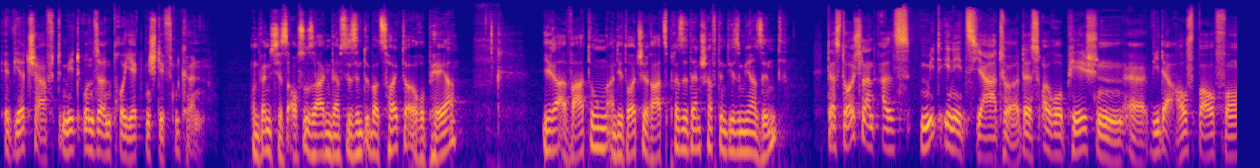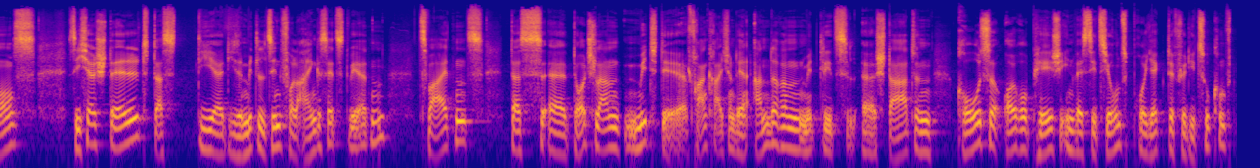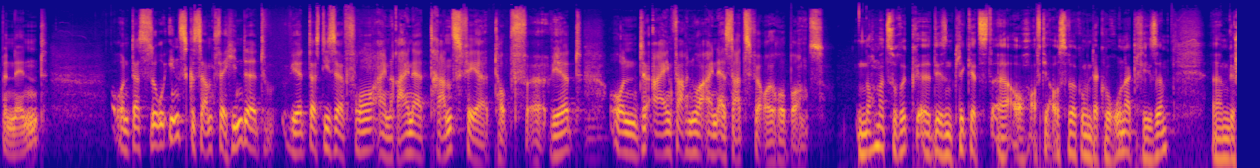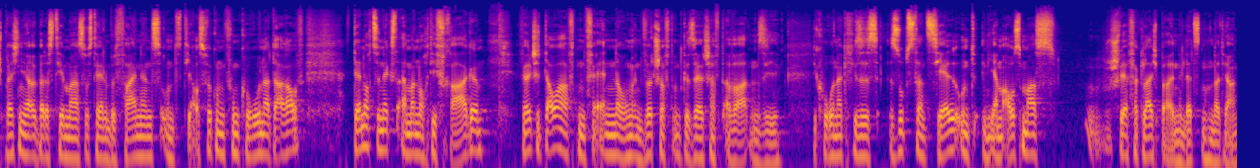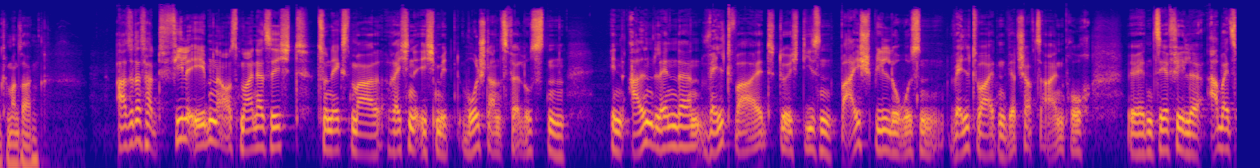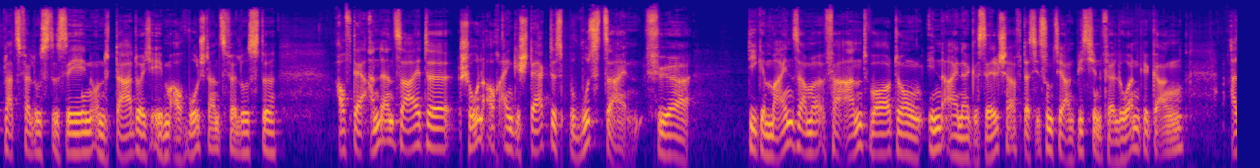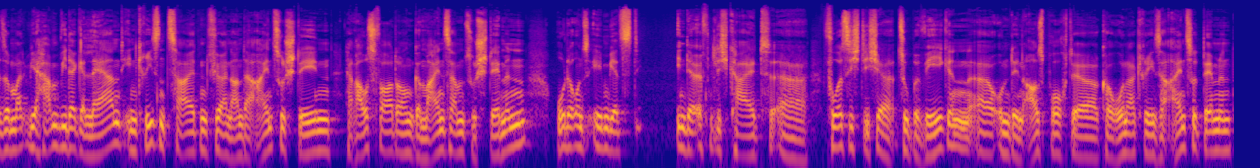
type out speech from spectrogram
Wirtschaft mit unseren Projekten stiften können. Und wenn ich das auch so sagen darf, Sie sind überzeugte Europäer. Ihre Erwartungen an die deutsche Ratspräsidentschaft in diesem Jahr sind? Dass Deutschland als Mitinitiator des Europäischen äh, Wiederaufbaufonds sicherstellt, dass die, diese Mittel sinnvoll eingesetzt werden. Zweitens, dass äh, Deutschland mit der Frankreich und den anderen Mitgliedstaaten große europäische Investitionsprojekte für die Zukunft benennt und dass so insgesamt verhindert wird, dass dieser Fonds ein reiner Transfertopf äh, wird und einfach nur ein Ersatz für Eurobonds. Nochmal zurück, äh, diesen Blick jetzt äh, auch auf die Auswirkungen der Corona-Krise. Ähm, wir sprechen ja über das Thema Sustainable Finance und die Auswirkungen von Corona darauf. Dennoch zunächst einmal noch die Frage, welche dauerhaften Veränderungen in Wirtschaft und Gesellschaft erwarten Sie? Die Corona-Krise ist substanziell und in ihrem Ausmaß schwer vergleichbar in den letzten 100 Jahren, kann man sagen. Also das hat viele Ebenen aus meiner Sicht. Zunächst mal rechne ich mit Wohlstandsverlusten in allen Ländern weltweit durch diesen beispiellosen weltweiten Wirtschaftseinbruch. Wir werden sehr viele Arbeitsplatzverluste sehen und dadurch eben auch Wohlstandsverluste. Auf der anderen Seite schon auch ein gestärktes Bewusstsein für die gemeinsame Verantwortung in einer Gesellschaft. Das ist uns ja ein bisschen verloren gegangen. Also wir haben wieder gelernt, in Krisenzeiten füreinander einzustehen, Herausforderungen gemeinsam zu stemmen oder uns eben jetzt in der Öffentlichkeit äh, vorsichtiger zu bewegen, äh, um den Ausbruch der Corona-Krise einzudämmen.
